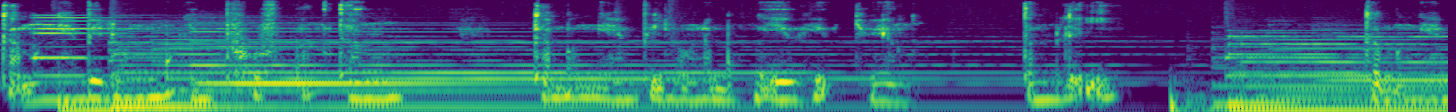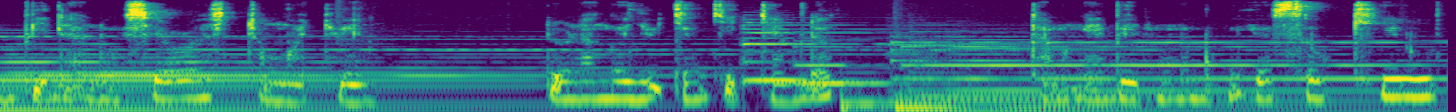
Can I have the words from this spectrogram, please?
Cảm ơn em vì luôn muốn improve bản thân. Cảm ơn em vì luôn là một người yêu hiểu chuyện, Tâm lý. Sirius trong mọi chuyện Luôn là người giữ chân chị chạm đất. Cảm ơn em vì luôn là một người yêu so cute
